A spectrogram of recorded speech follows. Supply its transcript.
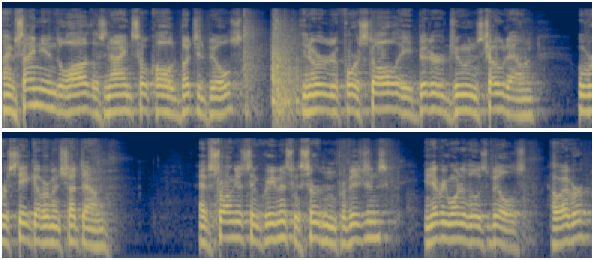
I am signing into law those nine so-called budget bills in order to forestall a bitter June showdown over a state government shutdown. I have strongest agreements with certain provisions in every one of those bills. However,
